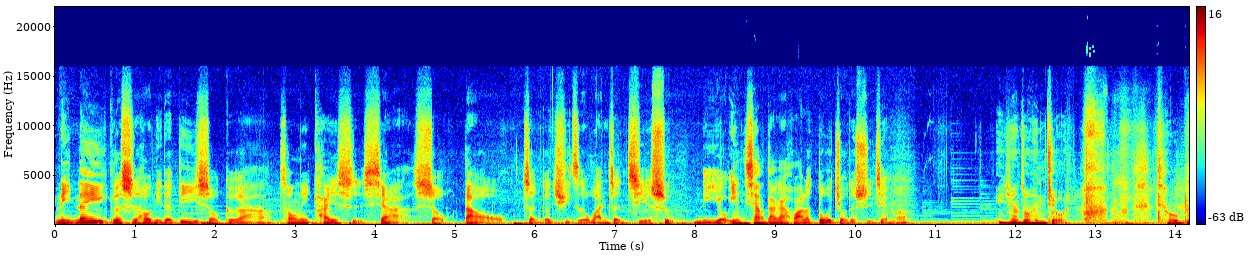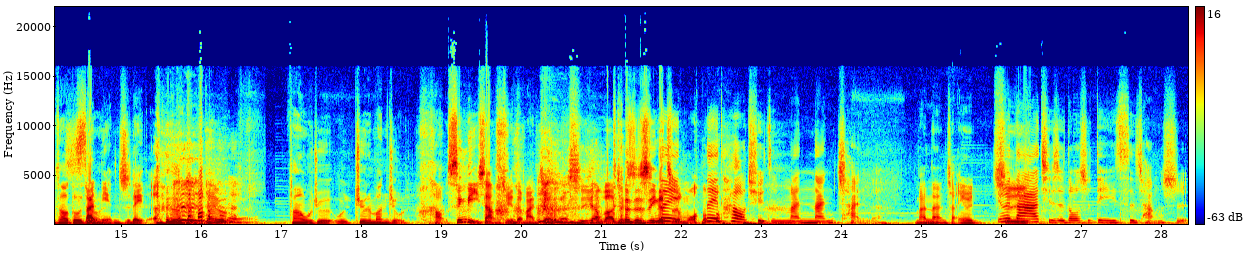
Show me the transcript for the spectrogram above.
你那个时候，你的第一首歌啊，从你开始下手到整个曲子完整结束，你有印象大概花了多久的时间吗？印象中很久哎，我不知道多久，三年之类的。反正我觉得我觉得蛮久的。好，心理上觉得蛮久的，实际上不知道就是是一个折磨。那，那套曲子蛮难产的，蛮难唱，因为因为大家其实都是第一次尝试。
